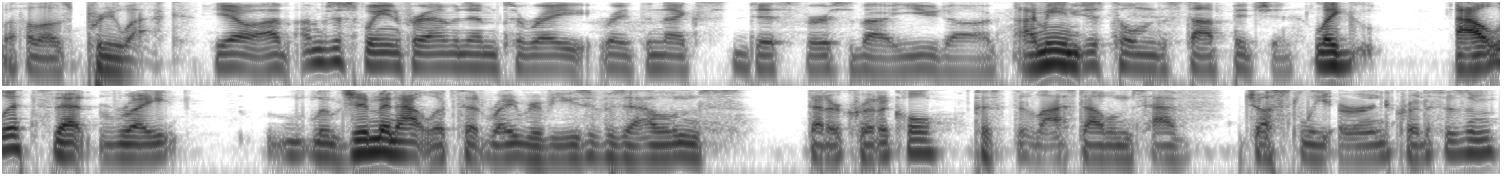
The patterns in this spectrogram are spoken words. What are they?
I thought that was pretty whack. Yo, I'm just waiting for Eminem to write write the next diss verse about you, dog. I mean, you just told him to stop bitching. Like outlets that write legitimate outlets that write reviews of his albums that are critical because their last albums have justly earned criticism.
